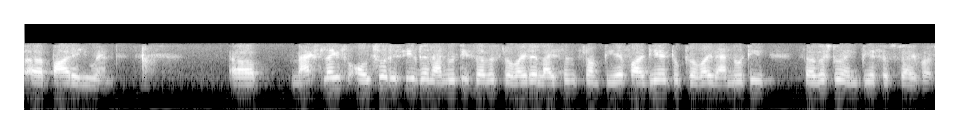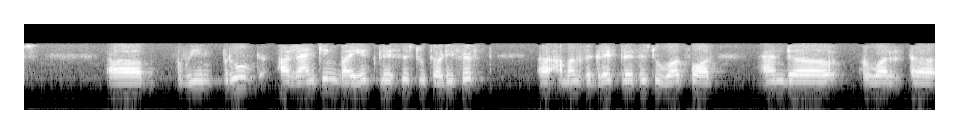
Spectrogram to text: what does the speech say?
uh, PAR AUM. Uh, Max Life also received an annuity service provider license from PFRDA to provide annuity service to NPS subscribers. Uh, we improved our ranking by eight places to 35th uh, amongst the great places to work for and uh, were uh,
